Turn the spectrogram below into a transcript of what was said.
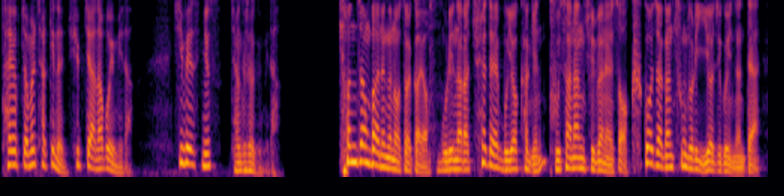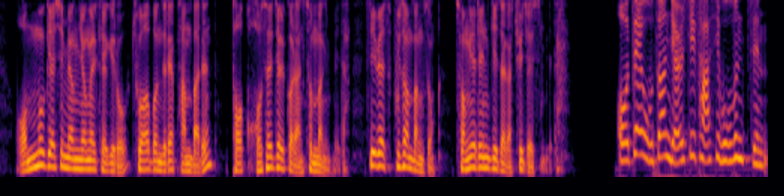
타협점을 찾기는 쉽지 않아 보입니다. CBS 뉴스 장규석입니다. 현장 반응은 어떨까요? 우리나라 최대 무역학인 부산항 주변에서 크고 작은 충돌이 이어지고 있는데 업무 개시 명령을 계기로 조합원들의 반발은 더 거세질 거란 전망입니다. CBS 부산방송 정혜린 기자가 취재했습니다. 어제 오전 10시 45분쯤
